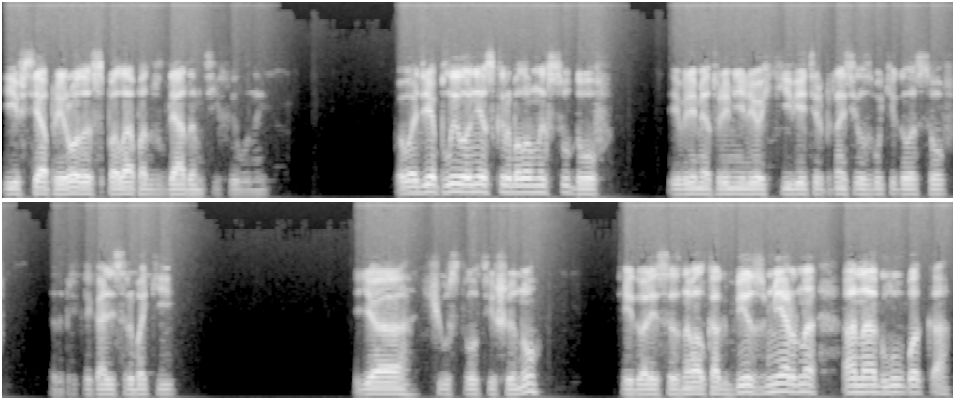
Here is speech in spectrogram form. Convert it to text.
и вся природа спала под взглядом тихой луны. По воде плыло несколько рыболовных судов, и время от времени легкий ветер приносил звуки голосов. Это прикликались рыбаки. Я чувствовал тишину, и едва ли сознавал, как безмерно она глубока.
